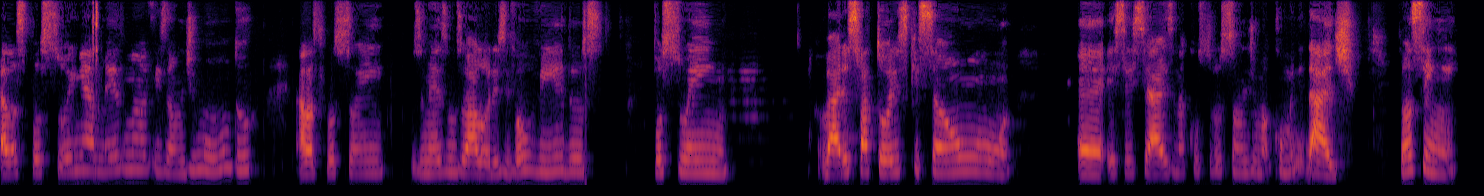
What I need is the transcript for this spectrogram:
elas possuem a mesma visão de mundo, elas possuem os mesmos valores envolvidos, possuem vários fatores que são é, essenciais na construção de uma comunidade. Então, assim,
